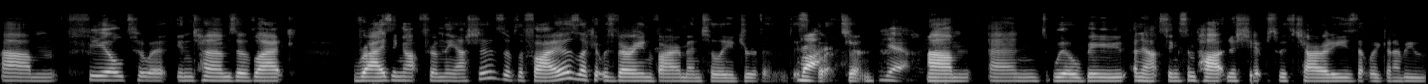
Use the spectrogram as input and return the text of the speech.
um, feel to it in terms of like rising up from the ashes of the fires. Like it was very environmentally driven, this right. collection. Yeah. Um, and we'll be announcing some partnerships with charities that we're going to be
